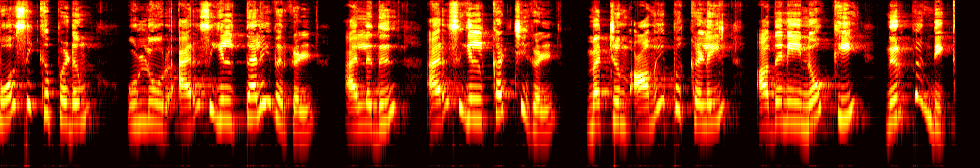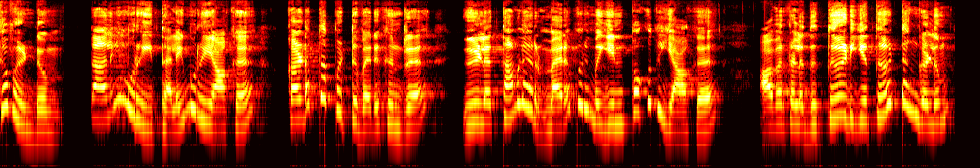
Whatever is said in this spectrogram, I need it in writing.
போஷிக்கப்படும் உள்ளூர் அரசியல் தலைவர்கள் அல்லது அரசியல் கட்சிகள் மற்றும் அமைப்புகளை அதனை நோக்கி நிர்பந்திக்க வேண்டும். தலைமுறை தலைமுறையாக கடத்தப்பட்டு வருகின்ற ஈழத்தமிழர் மரபுரிமையின் பகுதியாக அவர்களது தேடிய தேட்டங்களும்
